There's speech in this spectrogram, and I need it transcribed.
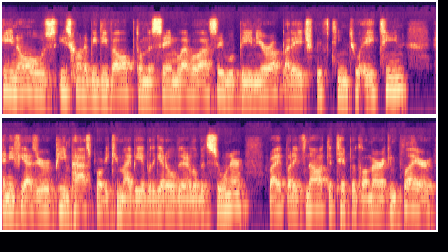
he knows he's going to be developed on the same level as they would be in Europe at age 15 to 18. And if he has a European passport, he can, might be able to get over there a little bit sooner, right? But if not, the typical American player,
